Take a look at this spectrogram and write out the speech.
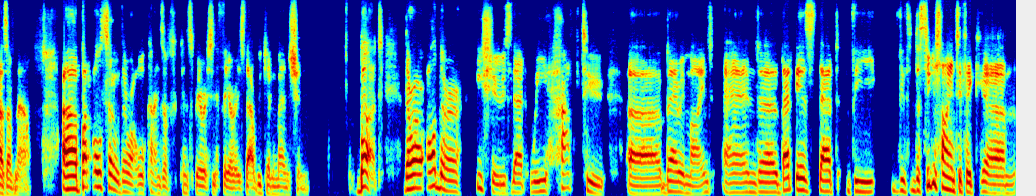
as of now. Uh, but also there are all kinds of conspiracy theories that we can mention. But there are other issues that we have to uh, bear in mind, and uh, that is that the the, the pseudoscientific um,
